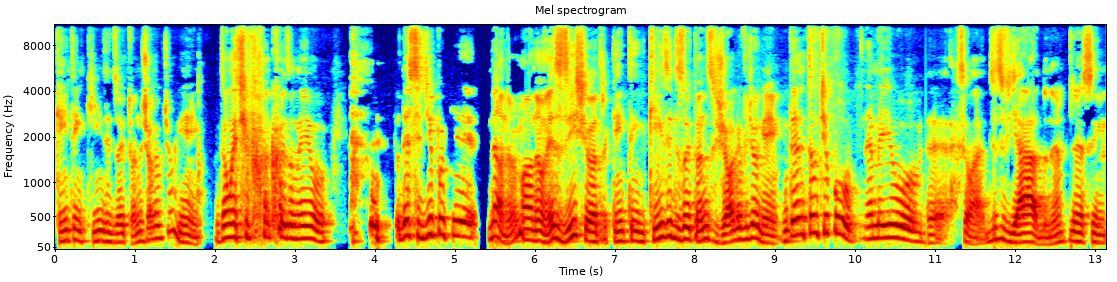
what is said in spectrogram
quem tem 15, 18 anos joga videogame. Então é tipo uma coisa meio. eu decidi porque. Não, normal, não. Existe outra. Quem tem 15, 18 anos joga videogame. Então, então tipo, é meio, é, sei lá, desviado, né? É assim.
